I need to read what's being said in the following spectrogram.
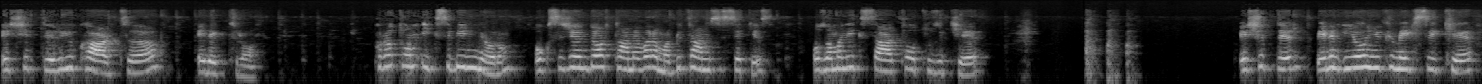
eşittir yük artı elektron. Proton X'i bilmiyorum. Oksijen 4 tane var ama bir tanesi 8. O zaman X artı 32 eşittir. Benim iyon yüküm eksi 2.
